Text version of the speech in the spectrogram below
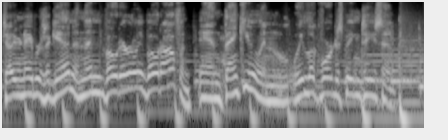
tell your neighbors again, and then vote early, vote often. And thank you. And we look forward to speaking to you soon.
